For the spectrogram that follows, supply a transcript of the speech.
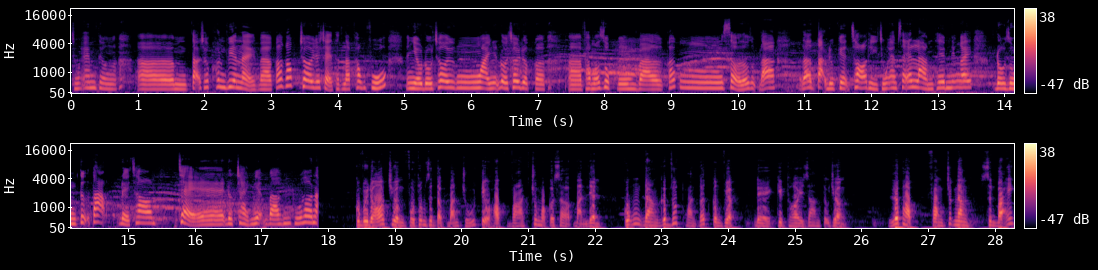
Chúng em thường uh, tạo cho khuôn viên này và các góc chơi cho trẻ thật là phong phú. Nhiều đồ chơi ngoài những đồ chơi được uh, phòng giáo dục và các sở giáo dục đã đã tạo điều kiện cho thì chúng em sẽ làm thêm những cái đồ dùng tự tạo để cho trẻ được trải nghiệm và hứng thú hơn ạ. Cùng với đó, trường phổ thông dân tộc bán chú tiểu học và trung học cơ sở Bản Liền cũng đang gấp rút hoàn tất công việc để kịp thời gian tự trường. Lớp học, phòng chức năng, sân bãi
